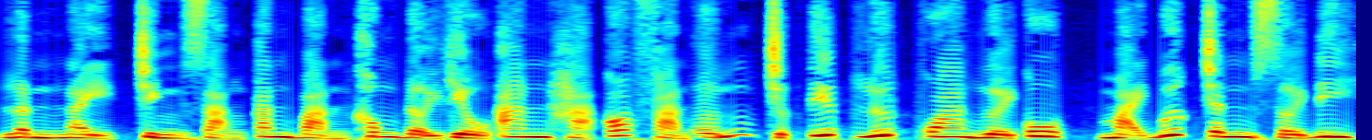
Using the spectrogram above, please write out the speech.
Lần này trình dạng căn bản không đợi Kiều An Hạ có phản ứng trực tiếp lướt qua người cô, mãi bước chân rời đi.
